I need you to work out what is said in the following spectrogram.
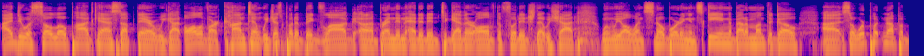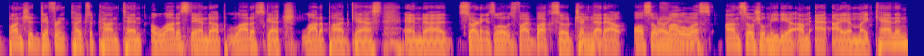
I do a solo podcast up there. We got all of our content. We just put a big vlog. Uh, Brendan edited together all of the footage that we shot when we all went snowboarding and skiing about a month ago. Uh, so we're putting up a bunch of different types of content, a lot of stand up, a lot of sketch, a lot of podcast, and uh, starting as low as five bucks. So check that out. Also, Hell follow yeah. us on social media. I'm at I am Mike Cannon,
